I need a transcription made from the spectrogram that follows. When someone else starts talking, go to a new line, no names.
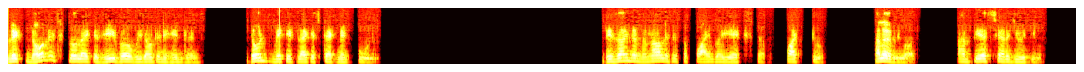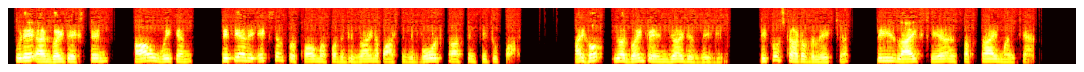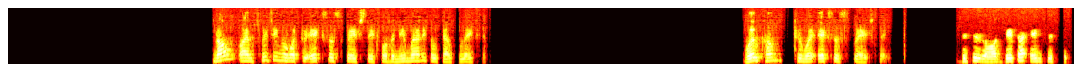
Let knowledge flow like a river without any hindrance. Don't make it like a stagnant pool. Design and Analysis of Pile by Excel, uh, Part 2. Hello everyone, I'm PS Strategy with you. Today I'm going to explain how we can prepare the Excel proforma for the design of RCC bored casting 325. I hope you are going to enjoy this video. Before start of the lecture, Please like, share and subscribe my channel. Now I am switching over to Excel spreadsheet for the numerical calculation. Welcome to my Excel spreadsheet. This is our data entry sheet.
